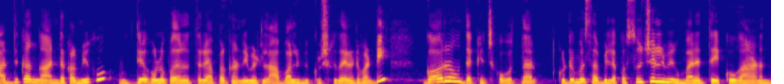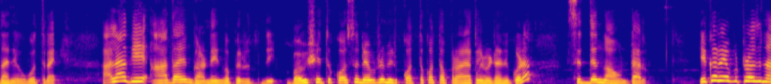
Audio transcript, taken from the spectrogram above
ఆర్థికంగా అన్ని మీకు ఉద్యోగంలో పదోన్నతులు వ్యాపారం కనిపెట్టే లాభాలు మీ కృషికి తగినటువంటి గౌరవం దక్కించుకోబోతున్నారు. కుటుంబ సభ్యుల యొక్క సూచనలు మీకు మరింత ఎక్కువగా ఆనందాన్ని ఇవ్వబోతున్నాయి. అలాగే ఆదాయం గణనీయంగా పెరుగుతుంది. భవిష్యత్తు కోసం రేపటి మీరు కొత్త కొత్త ప్రణాళికలు వేయడానికి కూడా సిద్ధంగా ఉంటారు. ఇక రేపటి రోజున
